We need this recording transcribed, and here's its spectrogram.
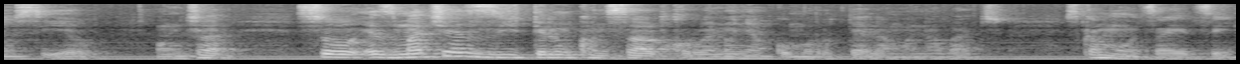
ngosiyo. Ongitshela? So as much as you didn't consult gore wena o nyaka ho mo rutela ngwana batho, se ka mo etsahetseng.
